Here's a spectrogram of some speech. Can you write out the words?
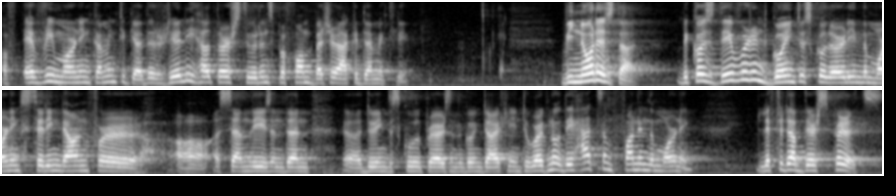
of every morning coming together really helped our students perform better academically. We noticed that because they weren't going to school early in the morning, sitting down for uh, assemblies and then uh, doing the school prayers and then going directly into work. No, they had some fun in the morning, lifted up their spirits.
